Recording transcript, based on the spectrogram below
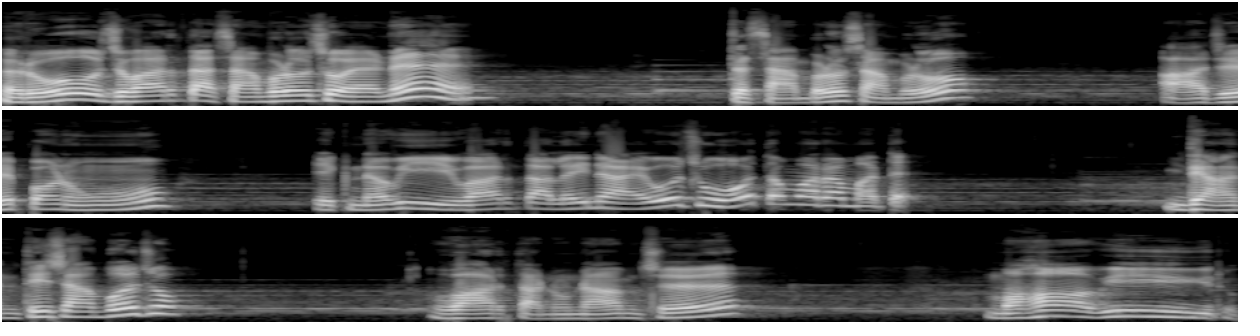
રોજ વાર્તા સાંભળો છો એને? તો સાંભળો સાંભળો. આજે પણ હું એક નવી વાર્તા લઈને આવ્યો છું હો તમારા માટે. ધ્યાનથી સાંભળજો. વાર્તાનું નામ છે મહાવીર.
